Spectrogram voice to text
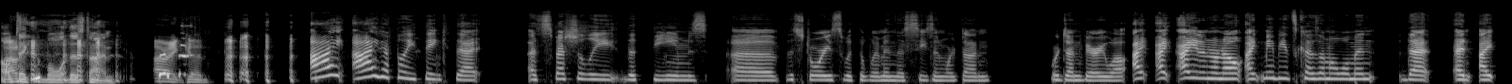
I'll take the bullet this time. all right good I I definitely think that especially the themes of the stories with the women this season were done were done very well. I I I don't know. I maybe it's cuz I'm a woman that and I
